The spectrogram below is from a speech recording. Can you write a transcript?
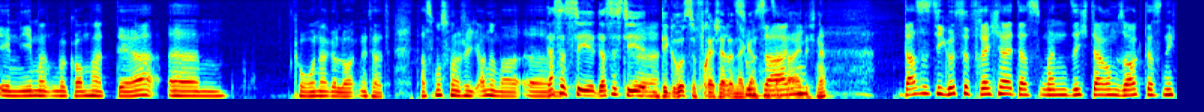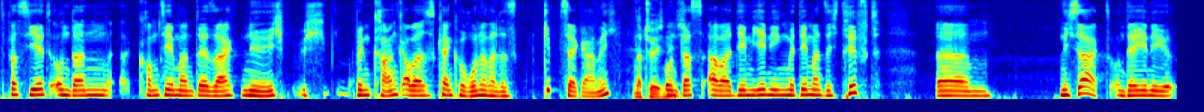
eben jemanden bekommen hat, der ähm, Corona geleugnet hat. Das muss man natürlich auch nochmal. Ähm, das ist die, das ist die, äh, die größte Frechheit an der ganzen sagen, Sache eigentlich, ne? Das ist die größte Frechheit, dass man sich darum sorgt, dass nichts passiert und dann kommt jemand, der sagt, nee, ich, ich bin krank, aber es ist kein Corona, weil das gibt's ja gar nicht. Natürlich nicht. Und das aber demjenigen, mit dem man sich trifft, ähm, nicht sagt und derjenige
